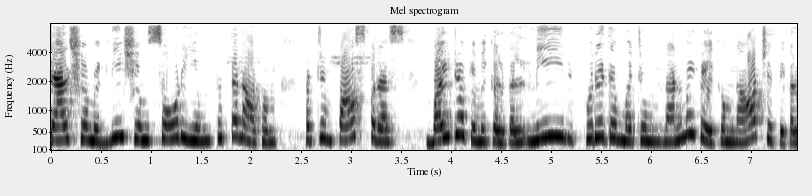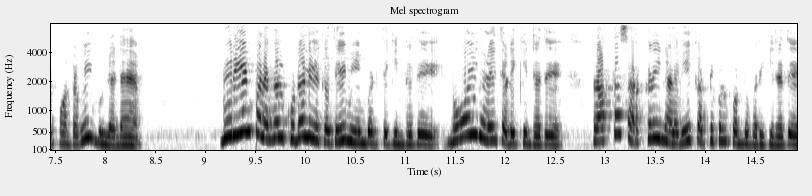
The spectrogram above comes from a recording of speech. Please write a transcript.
கால்சியம் மெக்னீசியம் சோடியம் துத்தநாகம் மற்றும் பாஸ்பரஸ் பைட்டோ கெமிக்கல்கள் நீர் புரிதம் மற்றும் நன்மை பயக்கும் நார்ச்சத்துக்கள் போன்றவை உள்ளன. துரியன் பழங்கள் குடல் இயக்கத்தை மேம்படுத்துகின்றது. நோய்களை தடுக்கின்றது. இரத்த சர்க்கரையின் அளவை கட்டுக்குள் கொண்டு வருகிறது.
